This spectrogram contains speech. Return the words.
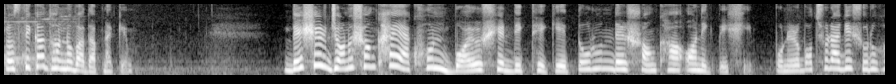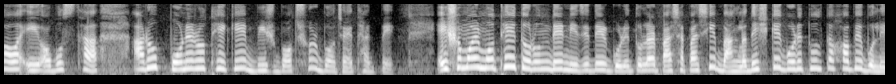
স্বস্তিকা ধন্যবাদ আপনাকে। দেশের জনসংখ্যায় এখন বয়সের দিক থেকে তরুণদের সংখ্যা অনেক বেশি। পনেরো বছর আগে শুরু হওয়া এই অবস্থা আরও পনেরো থেকে ২০ বছর বজায় থাকবে। এই সময়ের মধ্যে তরুণদের নিজেদের গড়ে তোলার পাশাপাশি বাংলাদেশকে গড়ে তুলতে হবে বলে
